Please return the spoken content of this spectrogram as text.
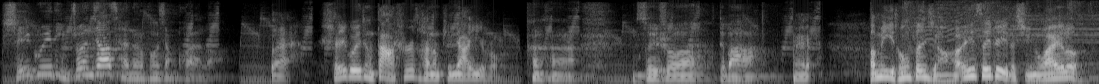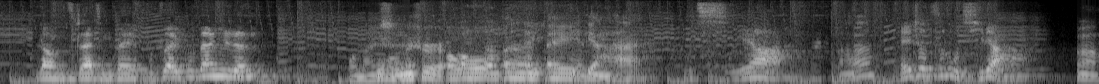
谁规定专家才能分享快乐？对，谁规定大师才能评价艺术？哈哈，所以说，对吧？哎，咱们一同分享 A C G 的喜怒哀乐，让自家警备不再孤单一人。我们是我们是 O N A 电台。台。陆琪啊，啊，哎，这次录齐点啊。嗯，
